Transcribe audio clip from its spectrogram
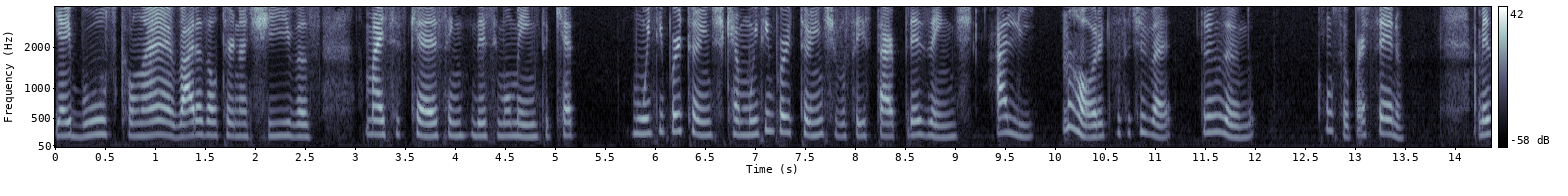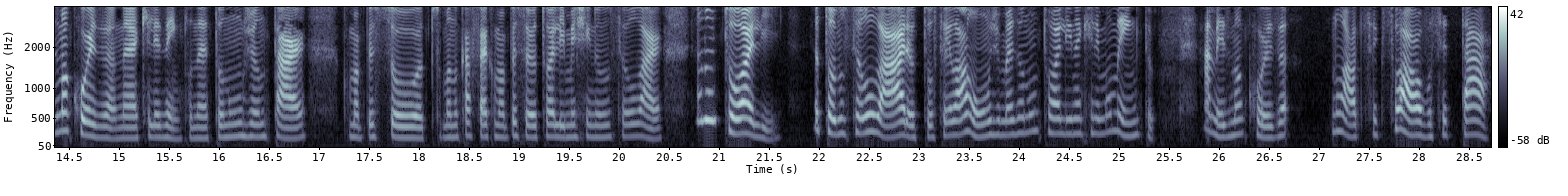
e aí buscam, né, várias alternativas, mas se esquecem desse momento que é muito importante, que é muito importante você estar presente ali na hora que você estiver transando com o seu parceiro. A mesma coisa, né? Aquele exemplo, né? Tô num jantar com uma pessoa, tomando café com uma pessoa, eu tô ali mexendo no celular. Eu não tô ali. Eu tô no celular, eu tô sei lá onde, mas eu não tô ali naquele momento. A mesma coisa no ato sexual. Você tá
